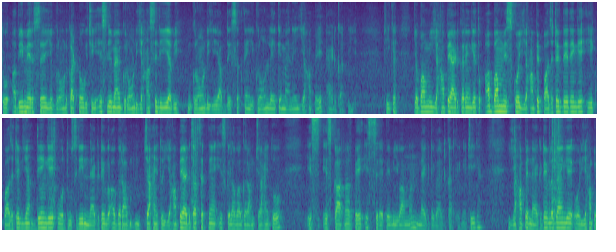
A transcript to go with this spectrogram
तो अभी मेरे से ये ग्राउंड कट हो चाहिए इसलिए मैं ग्राउंड यहाँ से लिए अभी। ग्राउंड ये आप देख सकते हैं, ये ग्राउंड लेके मैंने यहाँ पे ऐड कर दिए ठीक है? जब हम यहाँ पे ऐड करेंगे तो अब हम इसको यहाँ पे पॉजिटिव दे देंगे, एक पॉजिटिव यहाँ देंगे और दूसरी नेगेटिव अगर आप चाहें तो यहाँ पे ऐड कर सकते हैं। इसके अलावा अगर हम चाहें तो इस इस कॉर्नर पे, इस सिरे पे भी हम नेगेटिव ऐड कर देंगे, ठीक है? यहाँ पे नेगेटिव लगाएँगे और यहाँ पे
